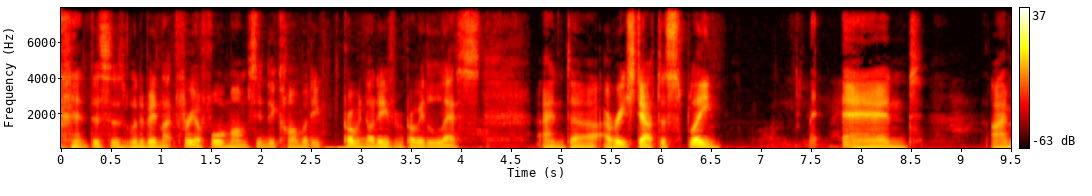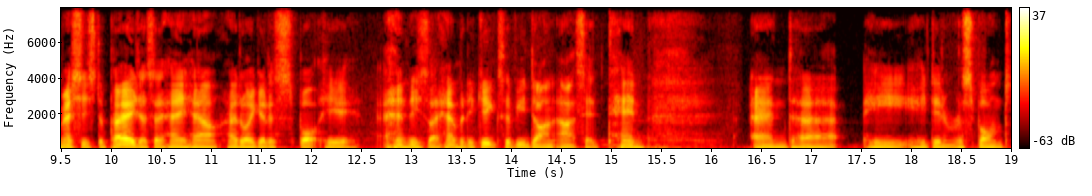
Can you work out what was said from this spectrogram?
this is, would have been like three or four months into comedy, probably not even, probably less. And uh, I reached out to Spleen, and I messaged the page. I said, "Hey, how how do I get a spot here?" And he's like, "How many gigs have you done?" I said, 10. and uh, he he didn't respond,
